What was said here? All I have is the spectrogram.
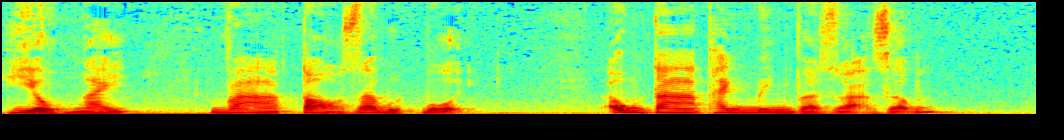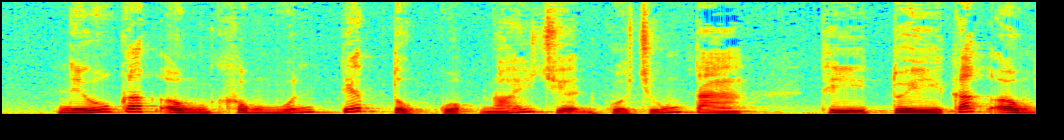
hiểu ngay và tỏ ra bực bội. Ông ta thanh minh và dọa dẫm. Nếu các ông không muốn tiếp tục cuộc nói chuyện của chúng ta thì tùy các ông,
